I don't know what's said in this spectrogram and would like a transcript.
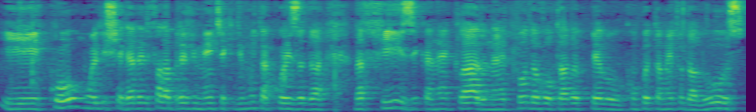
e como eles chegaram, ele fala brevemente aqui de muita coisa da, da física, né? Claro, né? Toda voltada pelo comportamento da luz.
